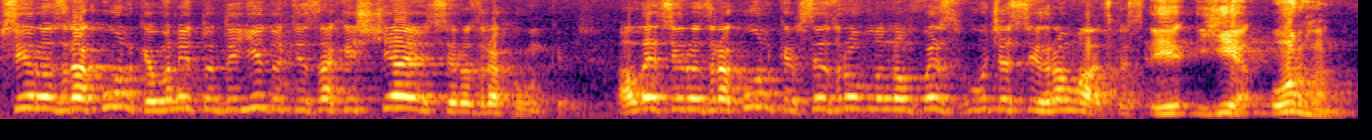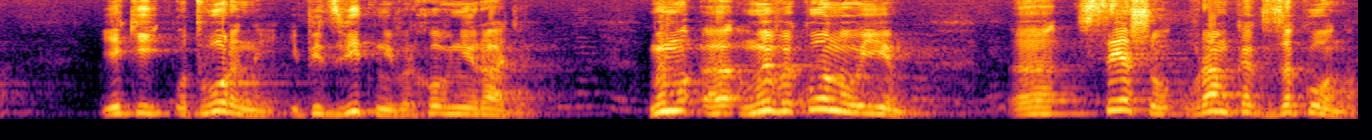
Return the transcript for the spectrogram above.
Всі розрахунки, вони туди їдуть і захищають ці розрахунки. Але ці розрахунки все зроблено без участі громадськості. І є орган, який утворений і підзвітний Верховній Раді. Ми, е, ми виконуємо все, що в рамках закону.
